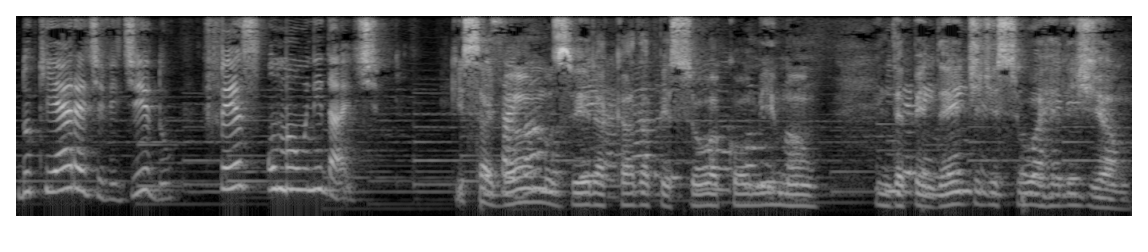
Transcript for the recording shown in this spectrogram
do que era dividido, fez uma unidade que saibamos ver a cada pessoa como irmão, independente de sua religião,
